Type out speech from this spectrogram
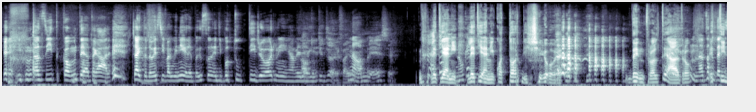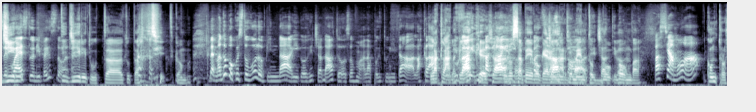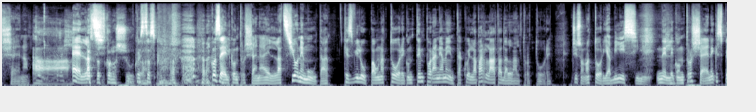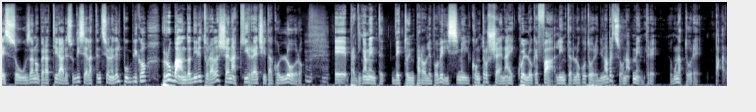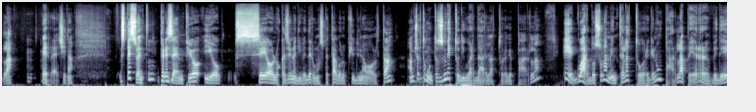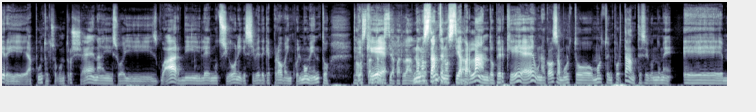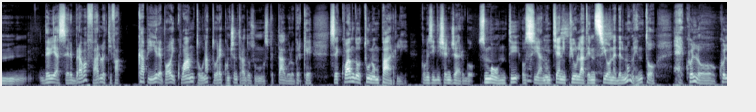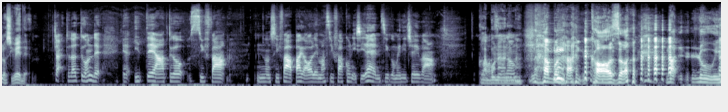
in una sitcom teatrale. Certo, dovresti far venire le persone tipo tutti i giorni a No, vedere. tutti i giorni fai No, per- mese. Le tieni, carino, le tieni 14 ore dentro al teatro Una e sorta ti di giri, sequestro di persone. ti giri tutta, tutta la sitcom. Beh, ma dopo questo volo pindarico che ci ha dato, insomma, l'opportunità, la clac, La clac, di la fare- clac, di Lo sapevo che era un argomento attivati, bo- bomba. Passiamo a... Controscena. Ah, È la- questo sconosciuto. Questo sconosciuto. Cos'è il controscena? È l'azione muta che sviluppa un attore contemporaneamente a quella parlata dall'altro attore. Ci sono attori abilissimi nelle controscene che spesso usano per attirare su di sé l'attenzione del pubblico, rubando addirittura la scena a chi recita con loro. E praticamente, detto in parole poverissime, il controscena è quello che fa l'interlocutore di una persona mentre un attore parla e recita. Spesso, ent- per esempio, io se ho l'occasione di vedere uno spettacolo più di una volta, a un certo punto smetto di guardare l'attore che parla e guardo solamente l'attore che non parla per vedere appunto il suo controscena, i suoi sguardi, le emozioni che si vede che prova in quel momento Nonostante non stia parlando. nonostante non stia parlando, perché è una cosa molto, molto importante secondo me. E mm, devi essere bravo a farlo e ti fa capire poi quanto un attore è concentrato su uno spettacolo. Perché se quando tu non parli, come si dice in gergo, smonti, ossia non tieni più la tensione del momento, eh, quello, quello si vede. Certo, d'altronde eh, il teatro si fa, non si fa a parole, ma si fa con i silenzi, come diceva La Coso, buonanima. no? Ah, buonanima. Coso. Ma lui.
